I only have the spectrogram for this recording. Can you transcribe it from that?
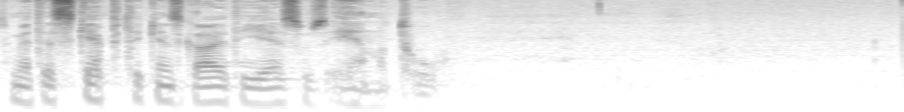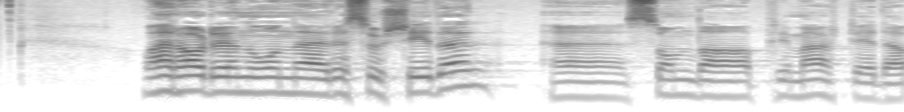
som heter 'Skeptikens guide til Jesus 1 og 2'. Og Her har dere noen eh, ressurssider eh, som da primært er da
